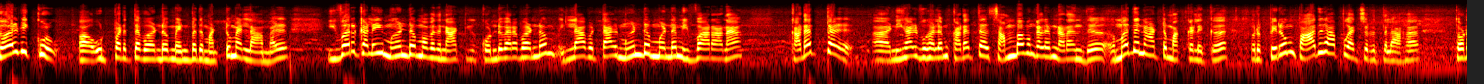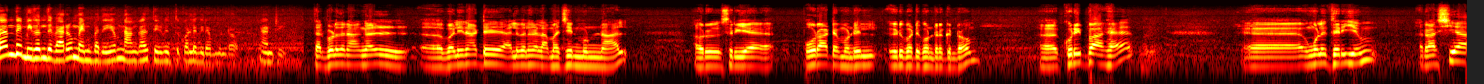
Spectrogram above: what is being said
கேள்விக்கு உட்படுத்த வேண்டும் என்பது மட்டுமல்லாமல் இவர்களை மீண்டும் அவரது நாட்டுக்கு கொண்டு வர வேண்டும். இல்லாவிட்டால் மீண்டும் மீண்டும் இவ்வாறான கடத்தல் நிகழ்வுகளும் கடத்தல் சம்பவங்களும் நடந்து எமது நாட்டு மக்களுக்கு ஒரு பெரும் பாதுகாப்பு அச்சுறுத்தலாக தொடர்ந்து இருந்து வரும் என்பதையும் நாங்கள் தெரிவித்துக் கொள்ள விரும்புகிறோம். நன்றி. தற்பொழுது நாங்கள் வெளிநாட்டு அலுவலர்கள் அமைச்சின் முன்னால் ஒரு சிறிய போராட்டம் ஒன்றில் ஈடுபட்டு கொண்டிருக்கின்றோம். குறிப்பாக உங்களுக்கு தெரியும் ரஷ்யா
